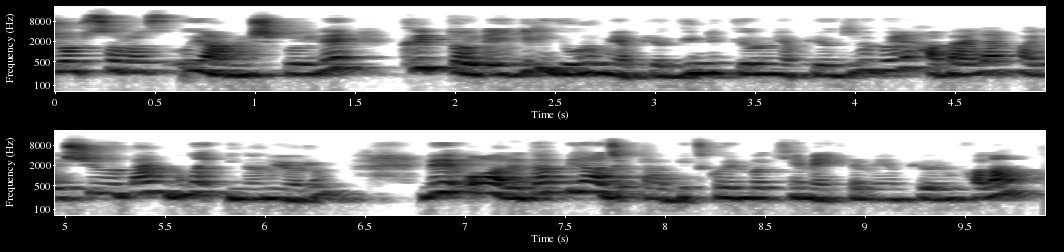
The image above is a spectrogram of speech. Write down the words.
George Soros uyanmış böyle kripto ile ilgili yorum yapıyor, günlük yorum yapıyor gibi böyle haberler paylaşıyor ben buna inanıyorum. Ve o arada birazcık daha Bitcoin bakiyeme ekleme yapıyorum falan.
